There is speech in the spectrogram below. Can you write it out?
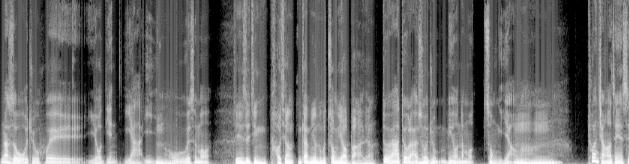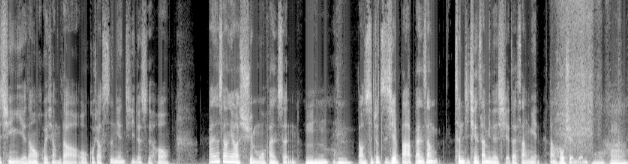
那时候我就会有点压抑。嗯，我为什么这件事情好像应该没有那么重要吧？这样。对啊，对我来说就没有那么重要啊。突然讲到这件事情，也让我回想到我国小四年级的时候，班上要选模范生。嗯哼，嗯，老师就直接把班上。成绩前三名的写在上面当候选人，哦、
